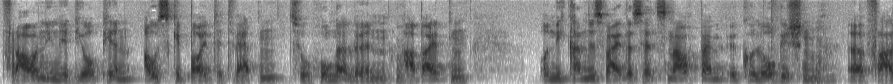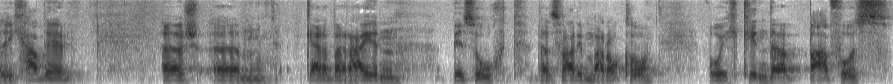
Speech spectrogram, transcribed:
Frauen in Äthiopien ausgebeutet werden, zu Hungerlöhnen mhm. arbeiten. Und ich kann das weitersetzen auch beim ökologischen mhm. äh, Fall. Ich habe äh, ähm, Gerbereien besucht. Das war in Marokko, wo ich Kinder barfuß,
